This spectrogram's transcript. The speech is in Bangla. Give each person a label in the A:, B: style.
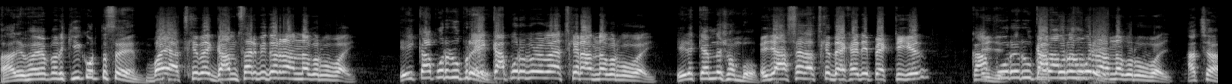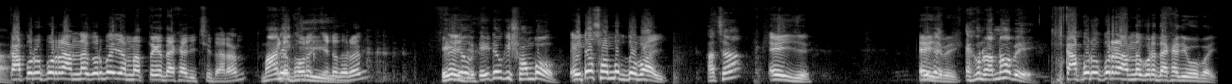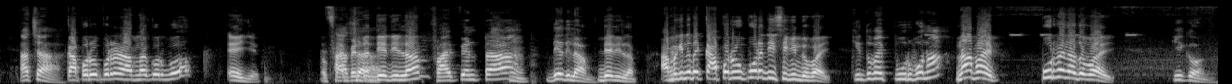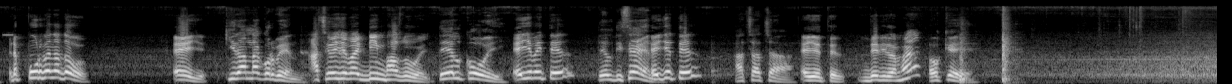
A: আরে ভাই আপনারা কি করতেছেন?
B: ভাই আজকে ভাই গামছার ভিতরে রান্না করব ভাই।
A: এই কাপড়ের উপরে?
B: এই কাপড় উপরে আজকে রান্না করব ভাই।
A: এটা কেমনে সম্ভব?
B: এই যে আসেন আজকে দেখাই দিই প্র্যাকটিক্যাল
A: কাপড়ের উপরে রান্না
B: উপরে করব ভাই।
A: আচ্ছা।
B: কাপড় উপর রান্না করব এই আমরা আপনাকে দেখাই দিচ্ছি দাঁড়ান।
A: মানে
B: এটা ধরেন
A: কি?
B: এটা ধরেন।
A: এইটাও
B: এই যে।
A: এইটাও কি সম্ভব?
B: এটা সম্ভব তো ভাই।
A: আচ্ছা।
B: এই যে। এই যে ভাই।
A: এখন রান্না হবে?
B: কাপড় উপরে রান্না করে দেখা দিব ভাই।
A: আচ্ছা।
B: কাপড় উপরে রান্না করব এই যে। ফ্রাই প্যানটা
A: আচ্ছা।
B: দিয়ে দিলাম।
A: ফ্রাই প্যানটা দিয়ে দিলাম।
B: দিয়ে দিলাম। আমি কিন্তু ভাই কাপড়ের উপরে দিছি কিন্তু ভাই।
A: কিন্তু ভাই পূর্ব না?
B: না ভাই পুরবে না তো ভাই।
A: কি কোন?
B: এটা পুরবে না তো। এই যে।
A: কি রান্না করবেন?
B: আজকে এই যে ভাই ডিম ভাজবো ভাই।
A: তেল কই?
B: এই যে ভাই তেল।
A: তেল দিছেন?
B: এই যে তেল।
A: আচ্ছা আচ্ছা।
B: এই যে তেল। দিয়ে দিলাম হ্যাঁ?
A: ওকে।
